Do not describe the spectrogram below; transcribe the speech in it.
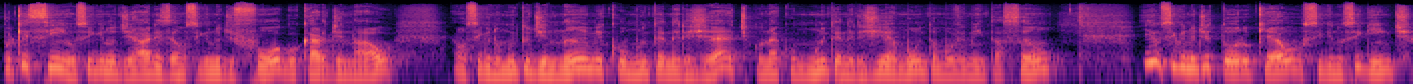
Porque sim, o signo de Ares é um signo de fogo cardinal, é um signo muito dinâmico, muito energético, né? com muita energia, muita movimentação. E o signo de touro, que é o signo seguinte,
